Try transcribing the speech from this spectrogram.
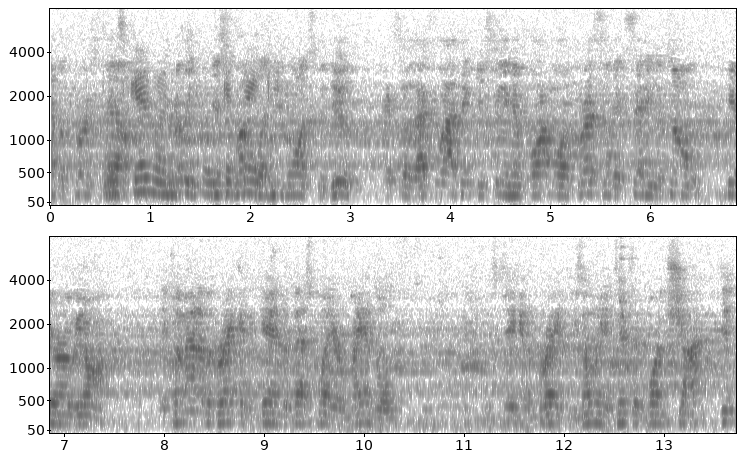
That's a good one. really That was good what he wants to do. And so that's why I think you're seeing him far more aggressive at setting the tone here early on. They come out of the break, and again, the best player, Randle, is taking a break. He's only attempted one shot. Didn't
